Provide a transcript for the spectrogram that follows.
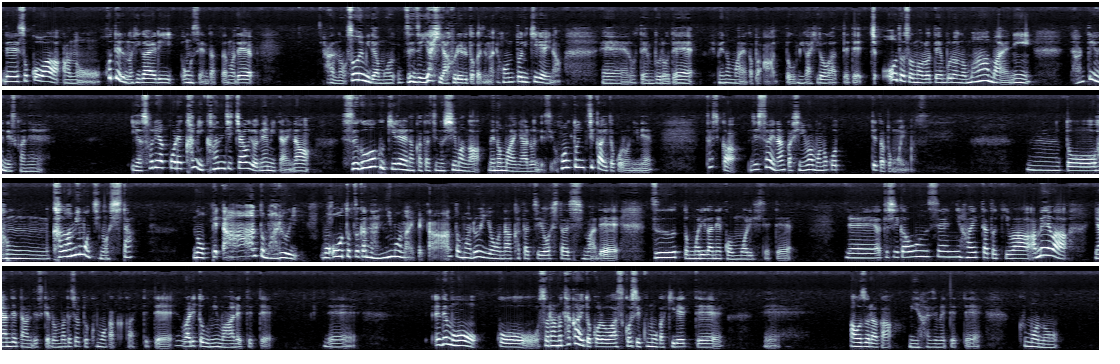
で、そこは、あの、ホテルの日帰り温泉だったので、あの、そういう意味ではもう全然ヤヒ溢れるとかじゃない。本当に綺麗な、えー、露天風呂で、目の前がバーッと海が広がってて、ちょうどその露天風呂のまあ前に、なんて言うんですかね。いや、そりゃこれ神感じちゃうよね、みたいな、すごく綺麗な形の島が目の前にあるんですよ。本当に近いところにね。確か、実際なんか神話も残ってたと思います。うんと、うん、鏡餅の下のペターンと丸いもう凹凸が何にもないペターンと丸いような形をした島で、ずーっと森がね、こんもりしてて。で、私が温泉に入った時は、雨は止んでたんですけど、まだちょっと雲がかかってて、割と海も荒れてて。で、えでも、こう、空の高いところは少し雲が切れて、えー、青空が見え始めてて、雲の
